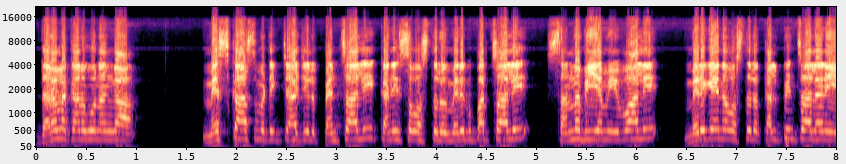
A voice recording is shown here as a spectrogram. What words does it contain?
ధరలకు అనుగుణంగా మెస్ కాస్మెటిక్ ఛార్జీలు పెంచాలి కనీస వస్తువులు మెరుగుపరచాలి సన్న బియ్యం ఇవ్వాలి మెరుగైన వస్తువులు కల్పించాలని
